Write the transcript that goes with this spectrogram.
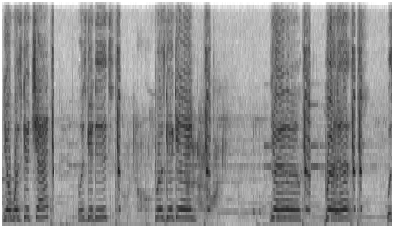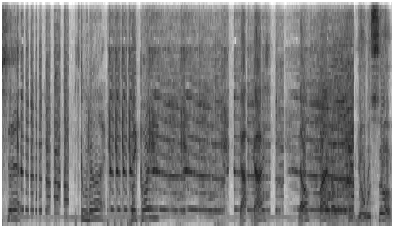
Yo, what's good, chat? What's good, dudes? What's good, gang? Yo, what up? What's up? What's going on? Big party? Gu- guys? No? Fine, bro. Yo, what's up?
